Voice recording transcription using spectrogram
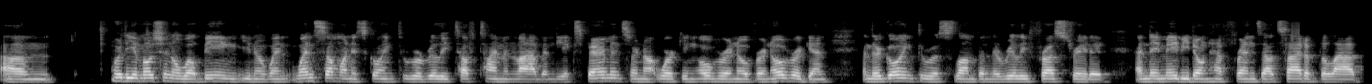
Um, or the emotional well-being you know when when someone is going through a really tough time in lab and the experiments are not working over and over and over again and they're going through a slump and they're really frustrated and they maybe don't have friends outside of the lab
